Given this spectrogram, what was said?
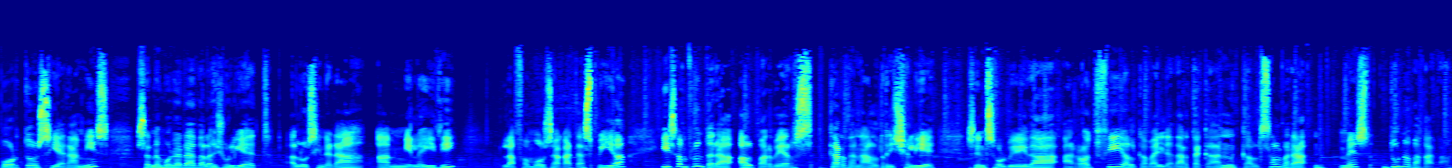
Portos i Aramis, s'enamorarà de la Juliet, al·lucinarà amb Milady, la famosa gata espia, i s'enfrontarà al pervers cardenal Richelieu, sense oblidar a Rodfi, el cavall de D'Artacan, que el salvarà més d'una vegada.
